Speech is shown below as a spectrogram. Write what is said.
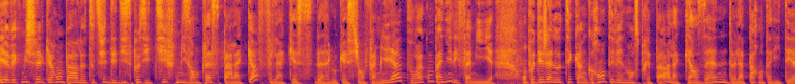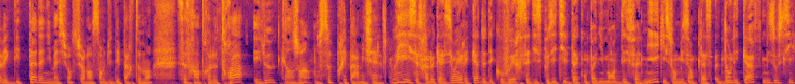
Et avec Michel Caron, on parle tout de suite des dispositifs mis en place par la CAF, la Caisse d'allocation familiale, pour accompagner les familles. On peut déjà noter qu'un grand événement se prépare, la quinzaine de la parentalité, avec des tas d'animations sur l'ensemble du département. Ce sera entre le 3 et le 15 juin. On se prépare, Michel. Oui, ce sera l'occasion, Erika, de découvrir ces dispositifs d'accompagnement des familles qui sont mis en place dans les CAF, mais aussi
